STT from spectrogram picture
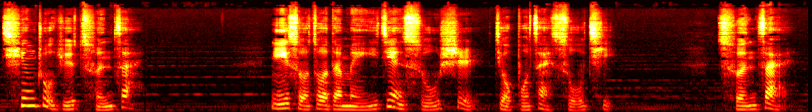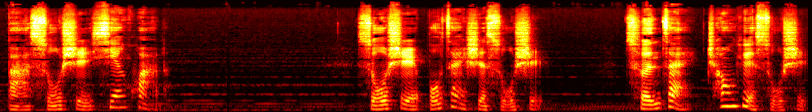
倾注于存在。你所做的每一件俗事就不再俗气，存在把俗事先化了，俗世不再是俗世，存在超越俗世。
